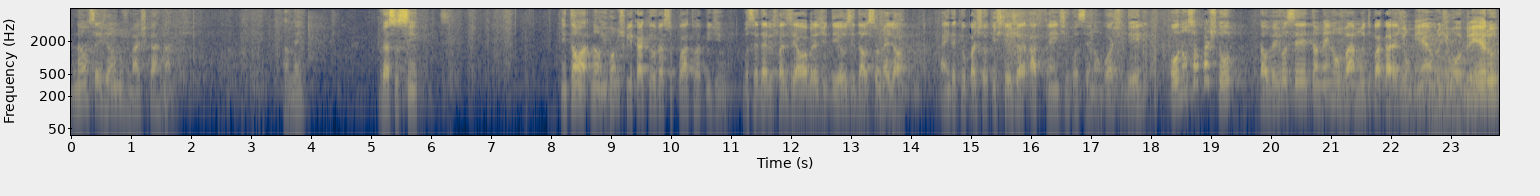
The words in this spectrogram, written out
Não sejamos mais carnais. Amém? Verso 5. Então, não, e vamos explicar aqui o verso 4 rapidinho. Você deve fazer a obra de Deus e dar o seu melhor. Ainda que o pastor que esteja à frente você não goste dele, ou não só pastor, talvez você também não vá muito com a cara de um membro, de um obreiro,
